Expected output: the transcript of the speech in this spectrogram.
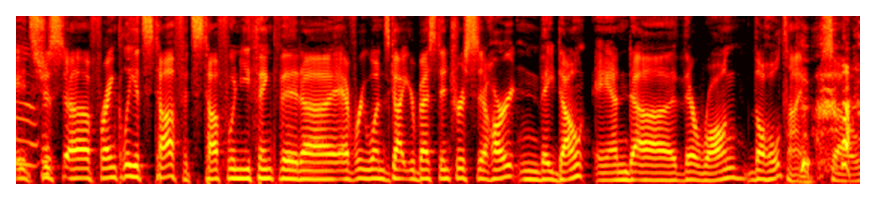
it's just, uh, frankly, it's tough. It's tough when you think that uh, everyone's got your best interests at heart and they don't, and uh, they're wrong the whole time. So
